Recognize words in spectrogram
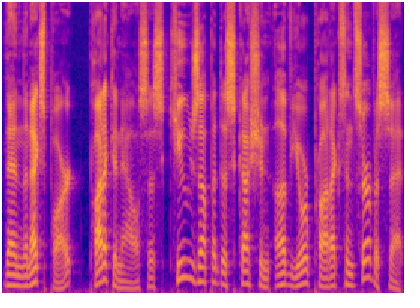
Then the next part, product analysis, cues up a discussion of your products and service set.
